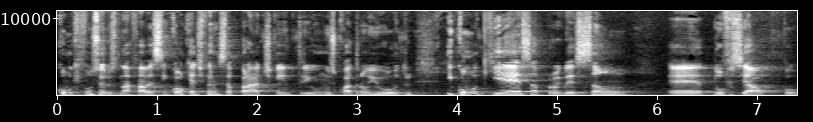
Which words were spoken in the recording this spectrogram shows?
como que funciona isso na FAB assim? Qual que é a diferença prática entre um esquadrão e outro? E como que é essa progressão é, do oficial? Pô,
